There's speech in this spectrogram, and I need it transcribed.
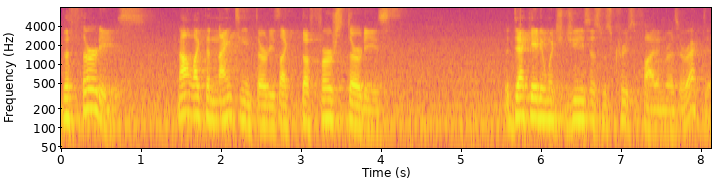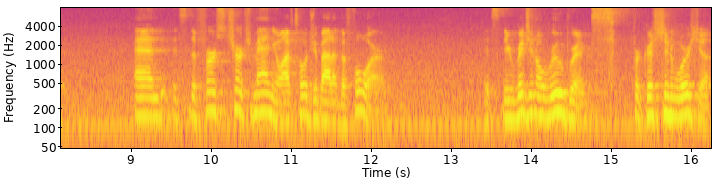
the 30s, not like the 1930s, like the first 30s, the decade in which Jesus was crucified and resurrected. And it's the first church manual. I've told you about it before. It's the original rubrics for Christian worship.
